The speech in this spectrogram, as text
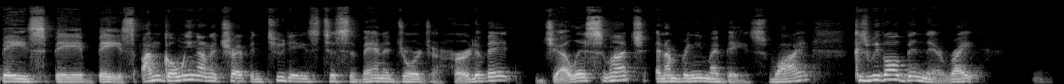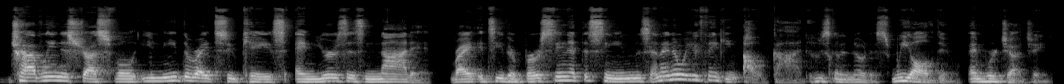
Béis, babe, Béis. I'm going on a trip in two days to Savannah, Georgia. Heard of it? Jealous much? And I'm bringing my Béis. Why? Because we've all been there, right? Traveling is stressful. You need the right suitcase, and yours is not it, right? It's either bursting at the seams. And I know what you're thinking. Oh, God, who's going to notice? We all do, and we're judging.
